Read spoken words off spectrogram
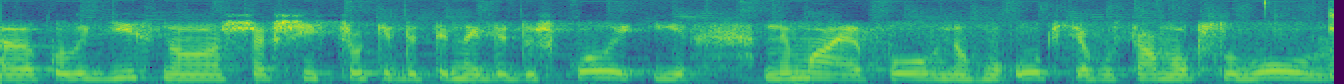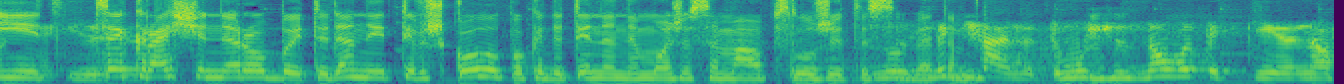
е, коли дійсно ще в 6 років дитина йде до школи і немає повного обсягу самообслуговування. І це краще не робити, да? не йти в школу, поки дитина не може сама обслужити ну, себе. Звичайно, там. тому що знову таки на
